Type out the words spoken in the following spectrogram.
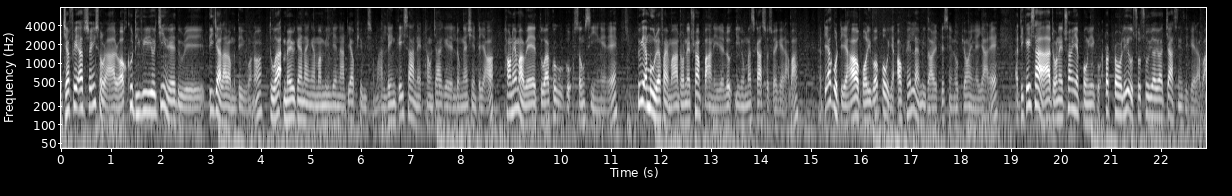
Jeffrey Epstein ဆိုတာကတော့အခုဒီဗီဒီယိုကြည့်နေတဲ့သူတွေသိကြလားတော့မသိဘူးပေါ့နော်။သူက American နိုင်ငံမှာမီလီယံနာတယောက်ဖြစ်ပြီးဆိုမှလိန်ကိစ္စနဲ့ထောင်ချခဲ့တဲ့လုပ်ငန်းရှင်တယောက်ထောင်ထဲမှာပဲသူကကိုကိုကိုအဆုံးစီရင်ခဲ့တယ်။သူ့ရဲ့အမှုရဲဖိုင်မှာ Donald Trump ပါနေတယ်လို့ Elon Musk ကဆွဆွဲခဲ့တာပါ။တရားကိုတရားဘော်လီဘောပုတ်ရင်အောက်ဖဲလန်မိသွားတဲ့ဖြစ်စဉ်လို့ပြောရင်လည်းရတယ်။ဒီကိစ္စကဒေါ်နယ်ထရန့်ရဲ့ပုံရိပ်ကိုတော်တော်လေးကိုဆိုးဆိုးရွားရွားကျဆင်းစေခဲ့တာပါ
